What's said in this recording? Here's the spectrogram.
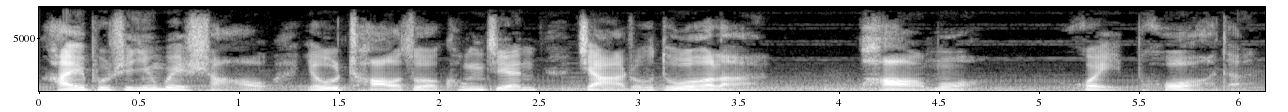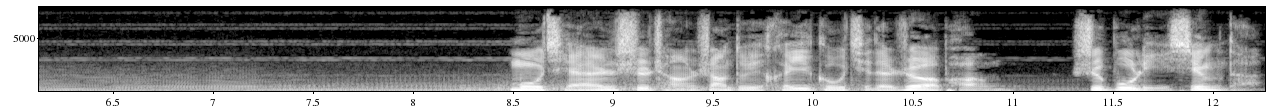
还不是因为少，有炒作空间。假如多了，泡沫会破的。目前市场上对黑枸杞的热捧是不理性的。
